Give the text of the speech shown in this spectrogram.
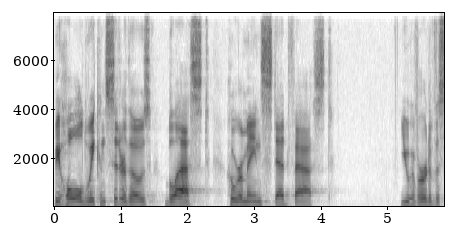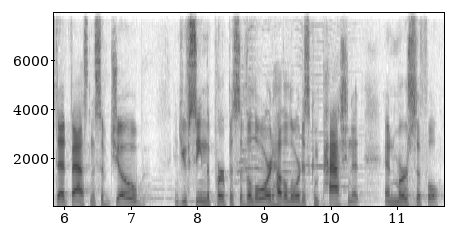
Behold, we consider those blessed who remain steadfast. You have heard of the steadfastness of Job and you've seen the purpose of the Lord, how the Lord is compassionate and merciful.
